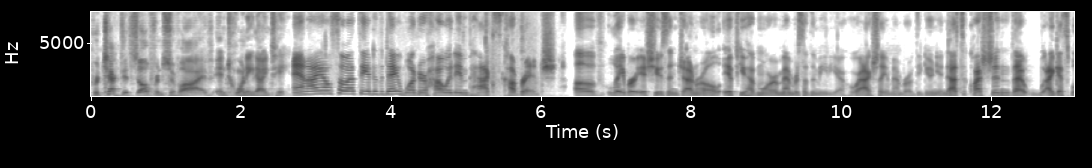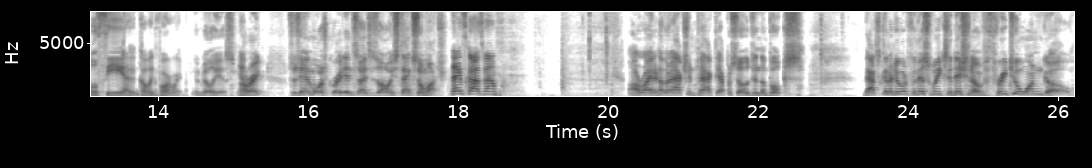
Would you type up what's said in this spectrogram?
protect itself and survive in 2019. And I also, at the end of the day, wonder how it impacts coverage of labor issues in general if you have more members of the media who are actually a member of the union. That's a question that I guess we'll see uh, going forward. It really is. All right. Suzanne Morse, great insights as always. Thanks so much. Thanks, Cosmo. All right, another action packed episode's in the books. That's going to do it for this week's edition of 321 Go.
